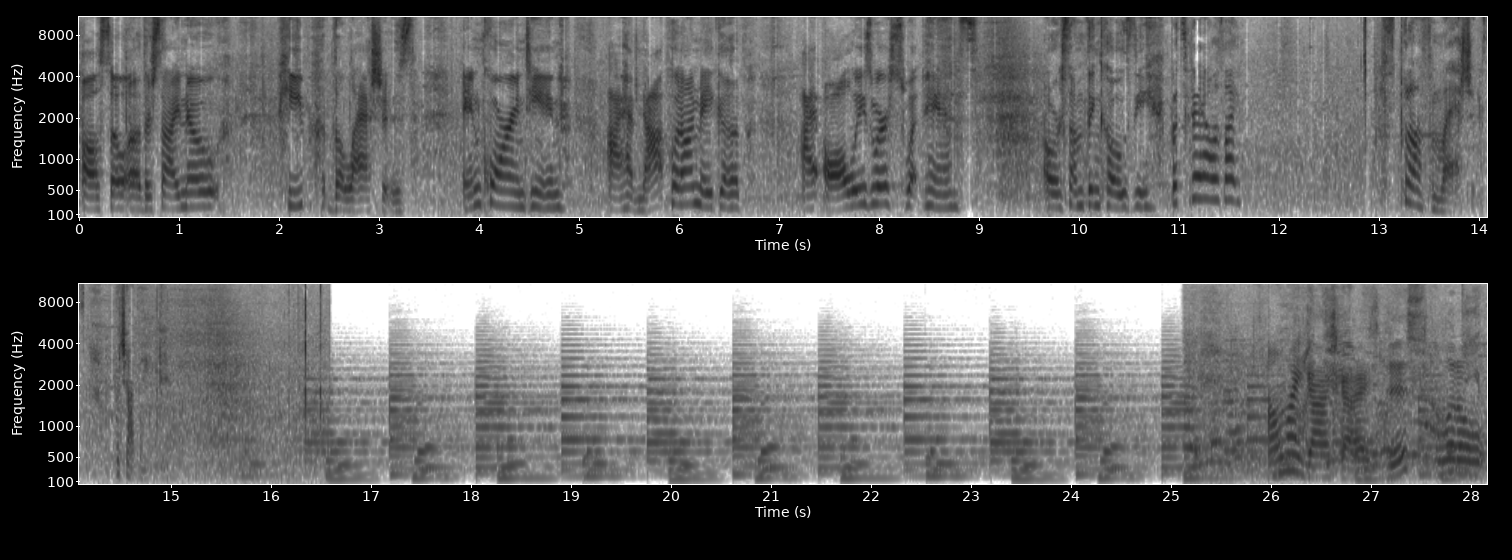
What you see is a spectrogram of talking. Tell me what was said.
Also, other side note, peep the lashes. In quarantine, I have not put on makeup. I always wear sweatpants or something cozy. But today I was like, let's put on some lashes. What y'all think? Oh my gosh, guys, this little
